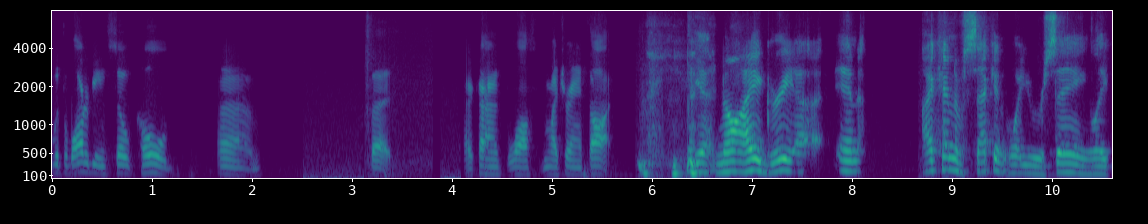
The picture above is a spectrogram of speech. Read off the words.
with the water being so cold. Um, but I kind of lost my train of thought. yeah, no, I agree, uh, and I kind of second what you were saying. Like,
